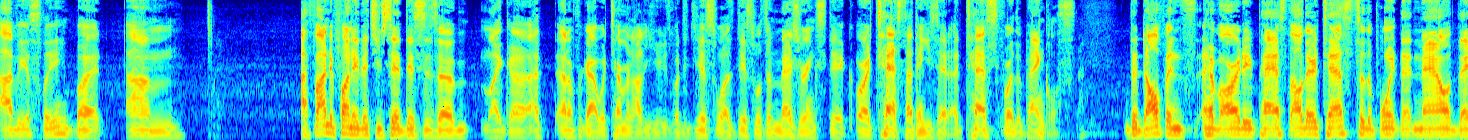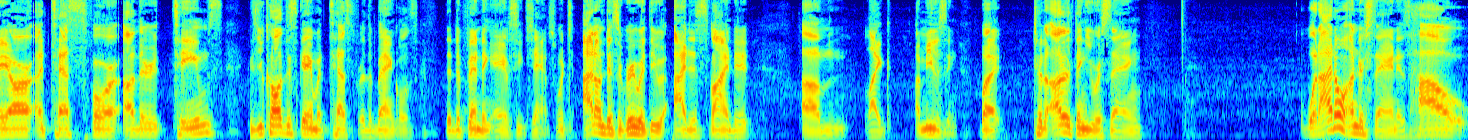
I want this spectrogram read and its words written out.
obviously, but um, I find it funny that you said this is a like I, don't forgot what terminology you used, but it just was this was a measuring stick or a test. I think you said a test for the Bengals. the Dolphins have already passed all their tests to the point that now they are a test for other teams. Because you called this game a test for the Bengals, the defending AFC champs, which I don't disagree with you. I just find it um, like amusing. But to the other thing you were saying, what I don't understand is how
